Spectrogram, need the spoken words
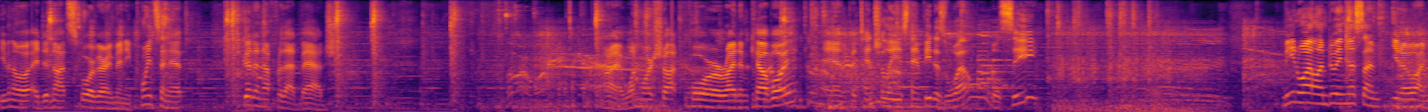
Even though I did not score very many points in it, good enough for that badge. Alright, one more shot for Ride Cowboy, and potentially Stampede as well. We'll see. Meanwhile, I'm doing this. I'm, you know, I'm,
